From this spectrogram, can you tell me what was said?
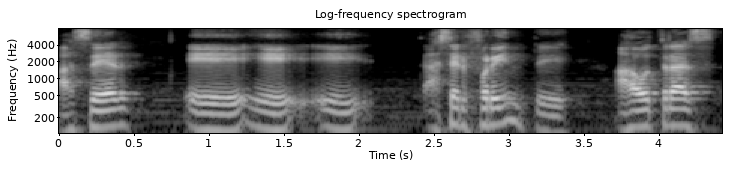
hacer, eh, hacer frente a otras,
